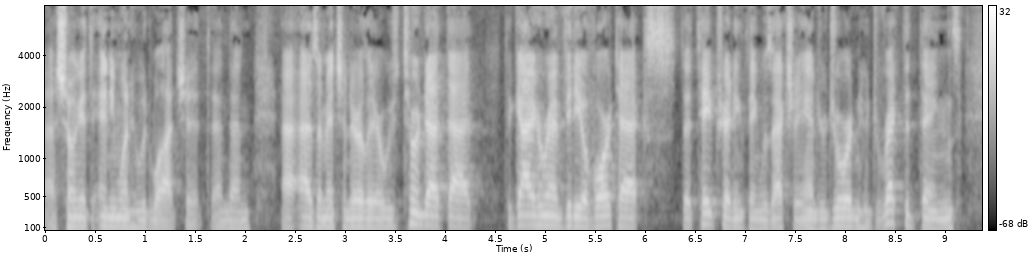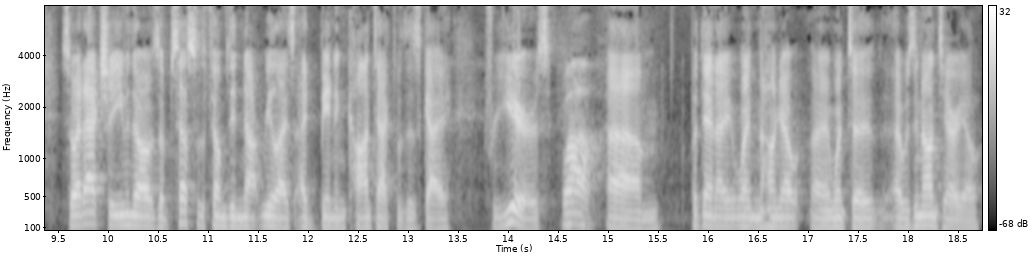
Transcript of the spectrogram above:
uh, showing it to anyone who would watch it. And then, uh, as I mentioned earlier, we've turned out that the guy who ran Video Vortex, the tape trading thing, was actually Andrew Jordan, who directed things. So I'd actually, even though I was obsessed with the film, did not realize I'd been in contact with this guy for years. wow. Um, but then I went and hung out. I went to. I was in Ontario.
